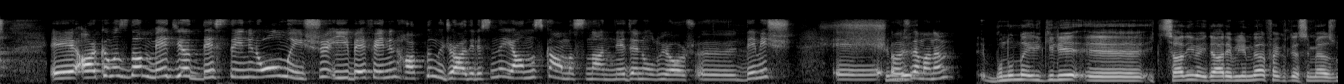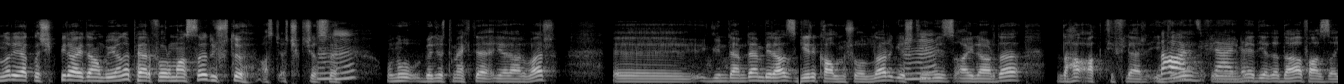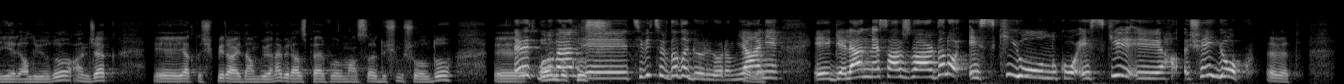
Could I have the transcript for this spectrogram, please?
E, arkamızda medya desteğinin olmayışı İBF'nin haklı mücadelesinde yalnız kalmasına neden oluyor e, demiş e, Şimdi- Özlem Hanım. Bununla ilgili e, İktisadi ve İdari Bilimler Fakültesi mezunları yaklaşık bir aydan bu yana performansları düştü as- açıkçası. Onu belirtmekte yarar var. E, gündemden biraz geri kalmış oldular. Geçtiğimiz aylarda daha aktifler idi. Daha aktiflerdi. E, medyada daha fazla yer alıyordu. Ancak e, yaklaşık bir aydan bu yana biraz performansları düşmüş oldu. E, Evet bunu ben e, Twitter'da da görüyorum. Yani e, gelen mesajlardan o eski yoğunluk, o eski e, şey yok. Evet.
